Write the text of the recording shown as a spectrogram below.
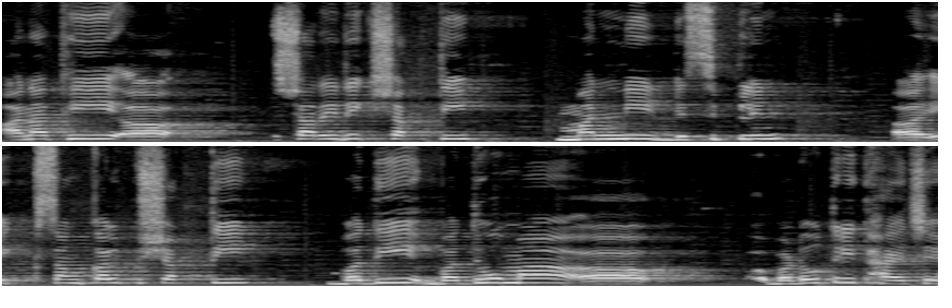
આનાથી શારીરિક શક્તિ મનની ડિસિપ્લિન એક સંકલ્પ શક્તિ બધી બધોમાં બઢોતરી થાય છે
